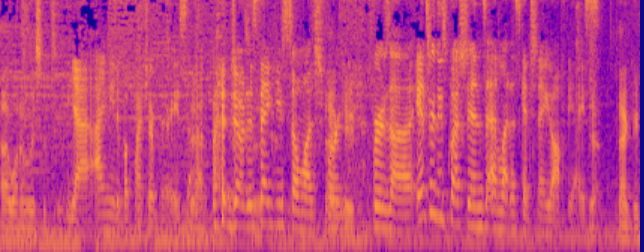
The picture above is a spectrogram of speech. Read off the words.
I want to visit too. Yeah, I need to book my trip there ASAP. Yeah. Jonas, So- thank you so much for for uh, answering these questions and letting us get to know you off the ice. Yeah, thank you.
